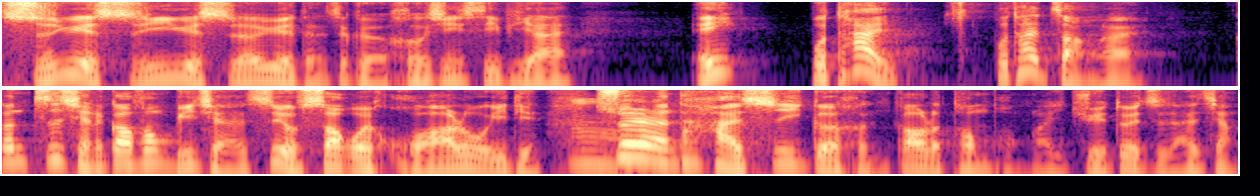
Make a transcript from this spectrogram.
十月、十一月、十二月的这个核心 CPI，诶，不太不太涨了，欸。跟之前的高峰比起来是有稍微滑落一点，虽然它还是一个很高的通膨啊，以绝对值来讲，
